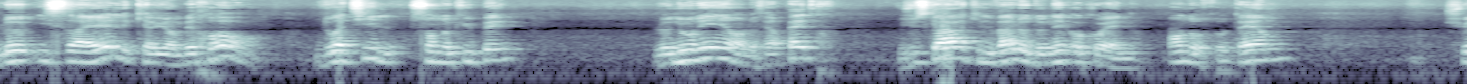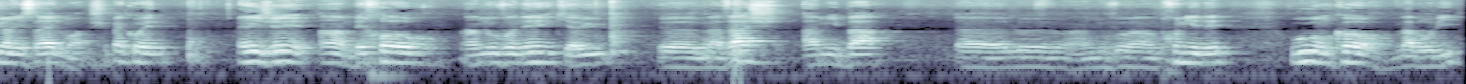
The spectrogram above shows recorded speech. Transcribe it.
le Israël qui a eu un bechor doit-il s'en occuper, le nourrir, le faire paître, jusqu'à qu'il va le donner au Kohen? En d'autres termes, je suis un Israël, moi, je suis pas Kohen, et j'ai un bechor, un nouveau-né qui a eu euh, ma vache, Amiba, euh, un, un premier-né, ou encore ma brebis,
